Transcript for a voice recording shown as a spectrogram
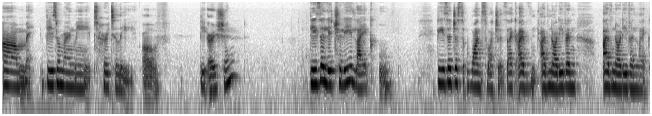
Um, these remind me totally of the ocean. These are literally like, these are just one swatches. Like I've, I've not even, I've not even like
